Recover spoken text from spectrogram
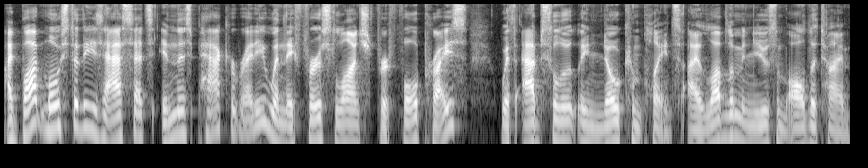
I bought most of these assets in this pack already when they first launched for full price with absolutely no complaints. I love them and use them all the time.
